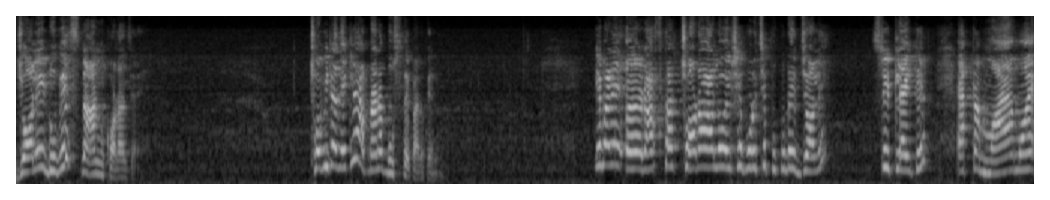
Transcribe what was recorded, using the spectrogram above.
জলে ডুবে স্নান করা যায়। ছবিটা দেখলে আপনারা বুঝতে পারবেন। এবারে রাস্তার চড়া আলো এসে পড়েছে পুকুরের জলে। স্ট্রিট লাইটের একটা মায়াময়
